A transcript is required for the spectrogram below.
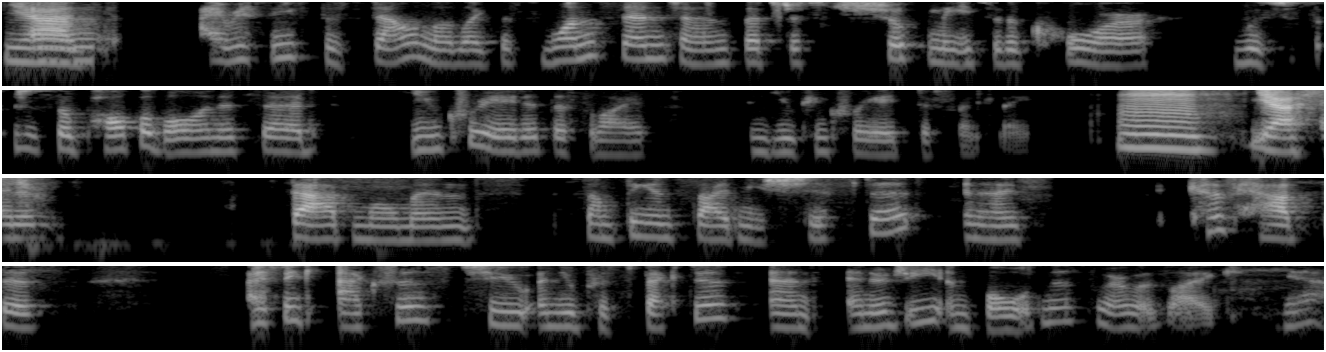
yeah And I received this download, like this one sentence that just shook me to the core was just, just so palpable. And it said, You created this life and you can create differently. Mm, yes And in that moment, something inside me shifted. And I kind of had this, I think, access to a new perspective and energy and boldness where I was like, Yeah,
